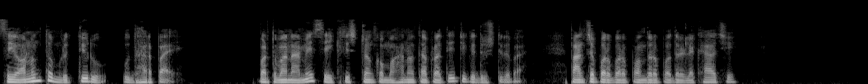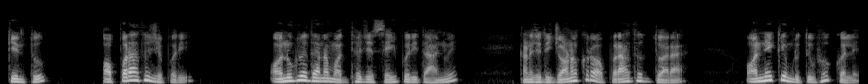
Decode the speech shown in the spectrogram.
ସେହି ଅନନ୍ତ ମୃତ୍ୟୁରୁ ଉଦ୍ଧାର ପାଏ। ବର୍ତ୍ତମାନ ଆମେ ସେହି ଖ୍ରୀଷ୍ଟଙ୍କ ମହାନତା ପ୍ରତି ଟିକେ ଦୃଷ୍ଟି ଦେବା। ପାଞ୍ଚ ପର୍ବର ପନ୍ଦର ପଦରେ ଲେଖା ଅଛି କିନ୍ତୁ ଅପରାଧ ଯେପରି ଅନୁଗ୍ରହ ଦାନ ମଧ୍ୟ ଯେ ସେହିପରି ତାହା ନୁହେଁ କାରଣ ଯଦି ଜଣକର ଅପରାଧ ଦ୍ୱାରା ଅନେକ ମୃତ୍ୟୁଭୋଗ କଲେ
